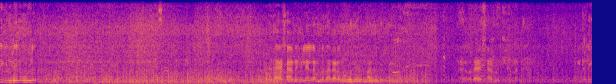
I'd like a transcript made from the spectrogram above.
കിളിയോറായിരിക്കുന്നതിന് മുകളിൽ ദേശാണെങ്കിൽ നമ്മുടെ നിലയുടെ മുകളിൽ തോന്നാൻ കിട്ടില്ലേ വേറെ ദേശാണെങ്കിൽ കടലേ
